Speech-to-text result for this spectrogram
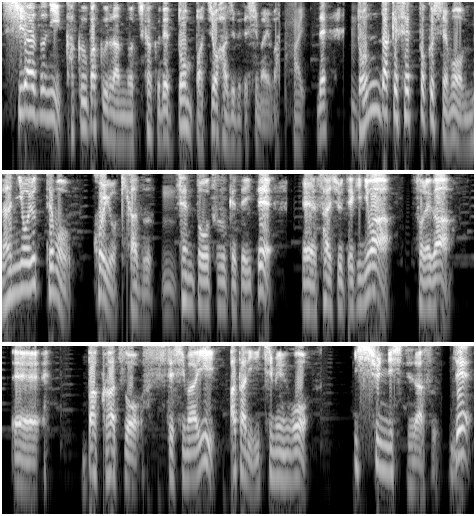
知らずに核爆弾の近くでドンパチを始めてしまいます。はい。どんだけ説得しても何を言っても声を聞かず、うん。戦闘を続けていて、えー最終的には、それが、えー爆発をしてしまい、あたり一面を一瞬にして出す。で、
